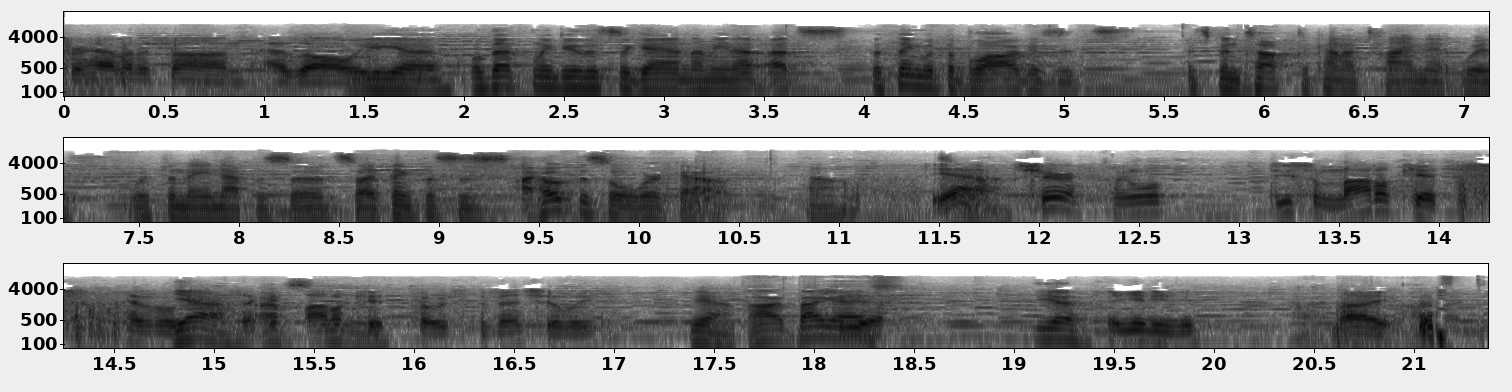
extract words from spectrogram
for having us on, as always. we uh, we'll definitely do this again. I mean, that, that's the thing with the blog is it's it's been tough to kind of time it with with the main episode. So I think this is. I hope this will work out. Um, Yeah, sure. We will do some model kits. Have a Yeah, second absolutely. model kit post eventually. yeah. All right. Bye, guys. Yeah. Take it easy. Bye. Go to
